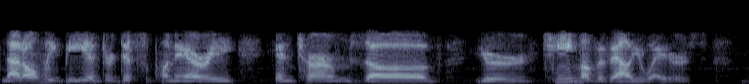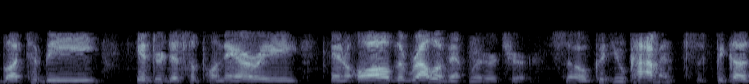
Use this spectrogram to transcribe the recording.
not only be interdisciplinary in terms of your team of evaluators, but to be interdisciplinary in all the relevant literature. So could you comment, because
